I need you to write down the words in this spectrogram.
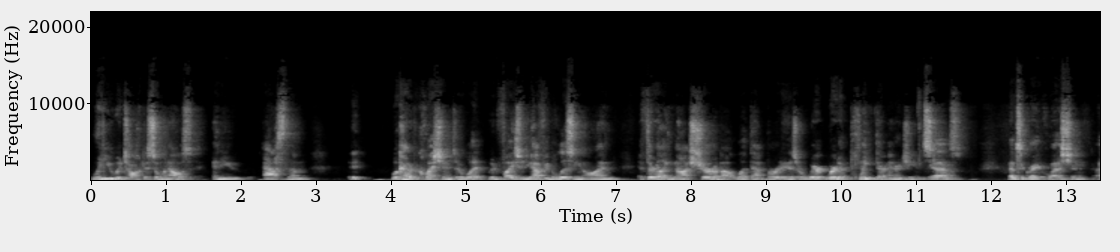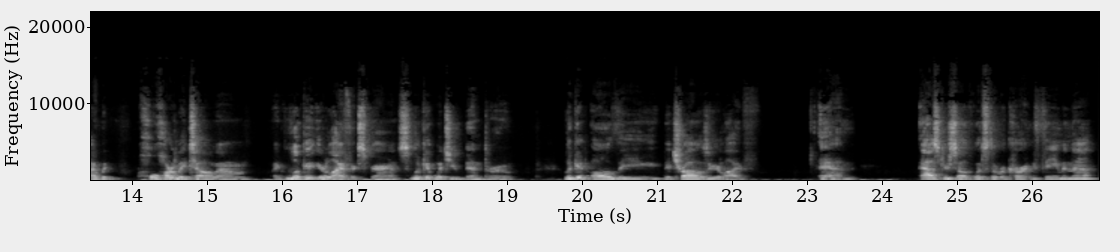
when you would talk to someone else and you ask them, what kind of questions or what advice would you have for people listening on if they're like not sure about what that burden is or where, where to point their energy and skills? That's a great question. I would wholeheartedly tell them, like, look at your life experience, look at what you've been through, look at all the the trials of your life, and ask yourself what's the recurring theme in that,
